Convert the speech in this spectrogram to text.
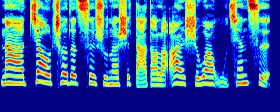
那叫车的次数呢是达到了二十万五千次。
